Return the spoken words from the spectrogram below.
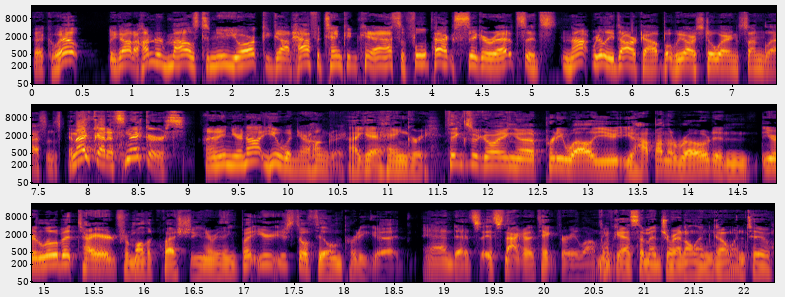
Like, well, we got 100 miles to New York. We got half a tank of gas, a full pack of cigarettes. It's not really dark out, but we are still wearing sunglasses. And I've got a Snickers. I mean, you're not you when you're hungry. I get hangry. Things are going uh, pretty well. You you hop on the road and you're a little bit tired from all the questioning and everything, but you're you're still feeling pretty good. And it's it's not going to take very long. We've got some adrenaline going too.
